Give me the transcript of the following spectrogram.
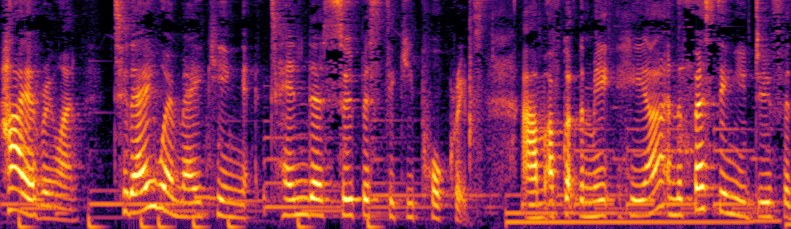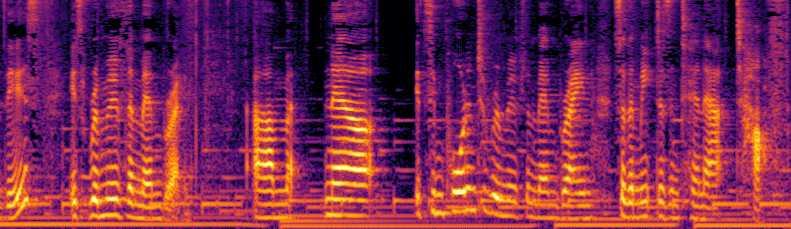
Hi everyone. Today we're making tender, super sticky pork ribs. Um, I've got the meat here, and the first thing you do for this is remove the membrane. Um, now, it's important to remove the membrane so the meat doesn't turn out tough.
